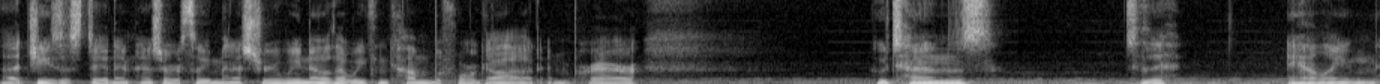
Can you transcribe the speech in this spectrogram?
that Jesus did in his earthly ministry, we know that we can come before God in prayer, who tends to the ailing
